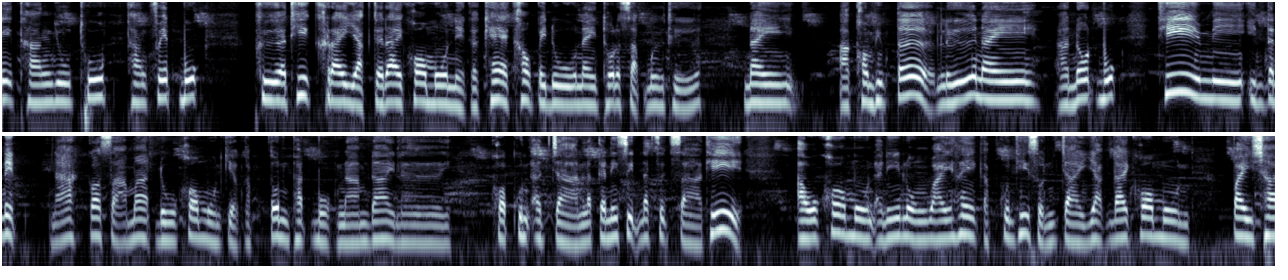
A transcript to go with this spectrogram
ต์ ทาง YouTube ทาง Facebook เพื่อที่ใครอยากจะได้ข้อมูลเนี่ยก็แค่เข้าไปดูในโทรศัพท์มือถือ ในอคอมพิวเตอร์ หรือในอโน้ตบุ๊กที่มีอินเทอร์เน็ตนะก็สามารถดูข้อมูลเกี่ยวกับต้นพัดโบกน้ำได้เลย ขอบคุณอาจารย์และกนิสิตนักศึกษาที่ เอาข้อมูลอันนี้ลงไว้ให้กับคุณที่สนใจอยากได้ข้อมูลไปใช้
